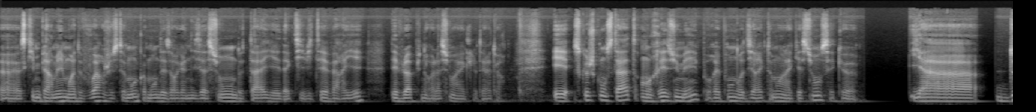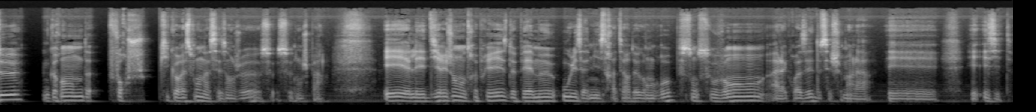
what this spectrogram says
Euh, ce qui me permet, moi, de voir justement comment des organisations de taille et d'activité variées développent une relation avec le territoire. Et ce que je constate, en résumé, pour répondre directement à la question, c'est que il y a deux grandes fourches qui correspondent à ces enjeux, ce, dont je parle. Et les dirigeants d'entreprise, de PME ou les administrateurs de grands groupes sont souvent à la croisée de ces chemins-là et hésitent.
